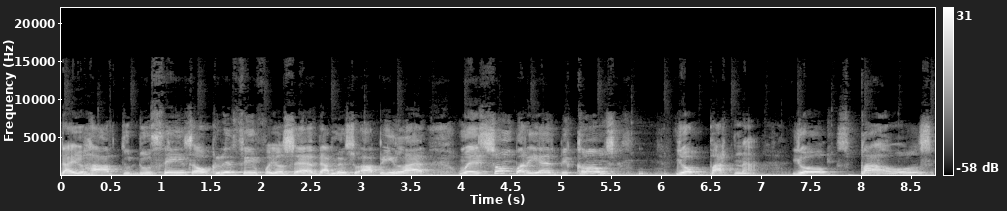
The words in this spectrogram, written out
that you have to do things or create things for yourself that makes you happy in life, when somebody else becomes your partner your spouse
